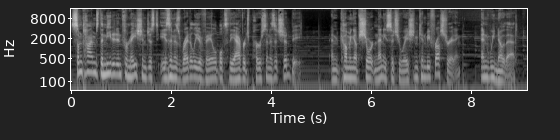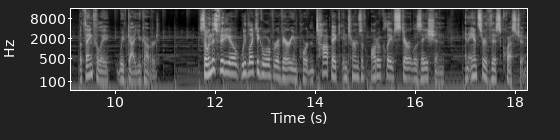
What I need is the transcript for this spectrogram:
Sometimes the needed information just isn't as readily available to the average person as it should be, and coming up short in any situation can be frustrating, and we know that, but thankfully, we've got you covered. So in this video, we'd like to go over a very important topic in terms of autoclave sterilization and answer this question.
